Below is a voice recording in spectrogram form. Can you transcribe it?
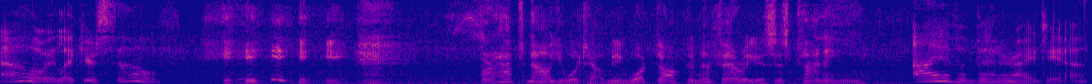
alloy like yourself. Perhaps now you will tell me what Dr. Nefarious is planning. I have a better idea.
